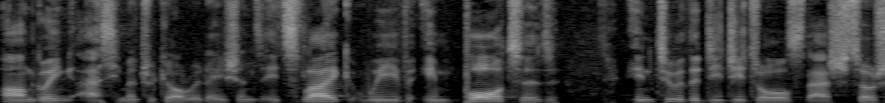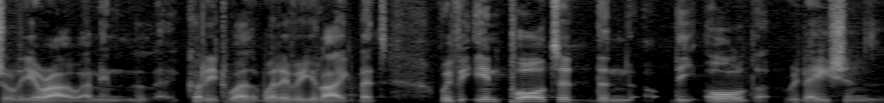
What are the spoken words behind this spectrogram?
ongoing asymmetrical relations, it's like we've imported into the digital slash social era. I mean, call it whatever you like, but we've imported the the old relations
